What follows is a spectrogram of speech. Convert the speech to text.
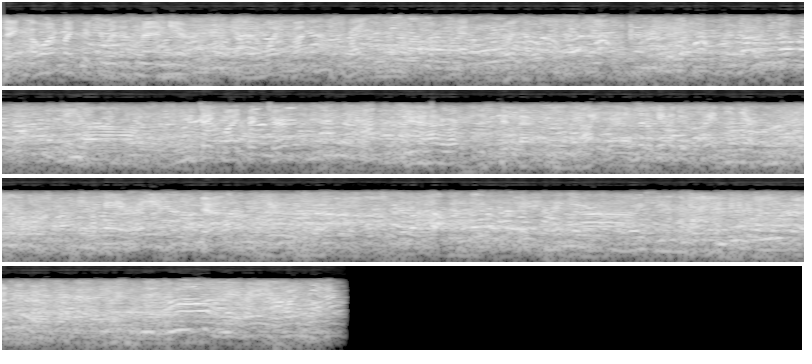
I want my picture with this man here. The white button. It's white? White button. Can you take my picture? Do you know how to work? Just hit there.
